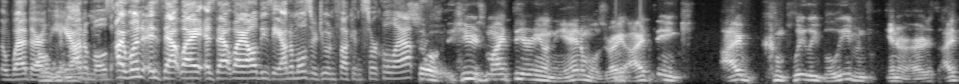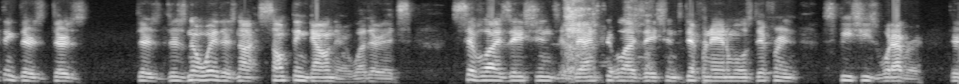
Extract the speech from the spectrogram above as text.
The weather, Oh, the yeah. animals. I wonder is that why is that why all these animals are doing fucking circle laps? So here's my theory on the animals, right? I think I completely believe in inner Earth. I think there's there's there's there's no way there's not something down there, whether it's civilizations, advanced civilizations, different animals, different species, whatever. There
